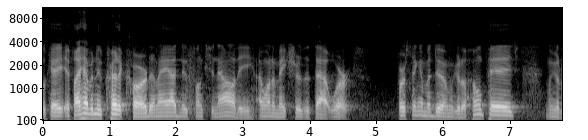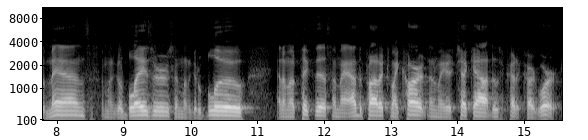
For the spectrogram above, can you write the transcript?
okay, if I have a new credit card and I add new functionality, I wanna make sure that that works. First thing I'm gonna do, I'm gonna go to home page, I'm gonna go to men's, I'm gonna go to blazers, I'm gonna go to blue, and I'm gonna pick this, I'm gonna add the product to my cart, and then I'm gonna check out, does the credit card work?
